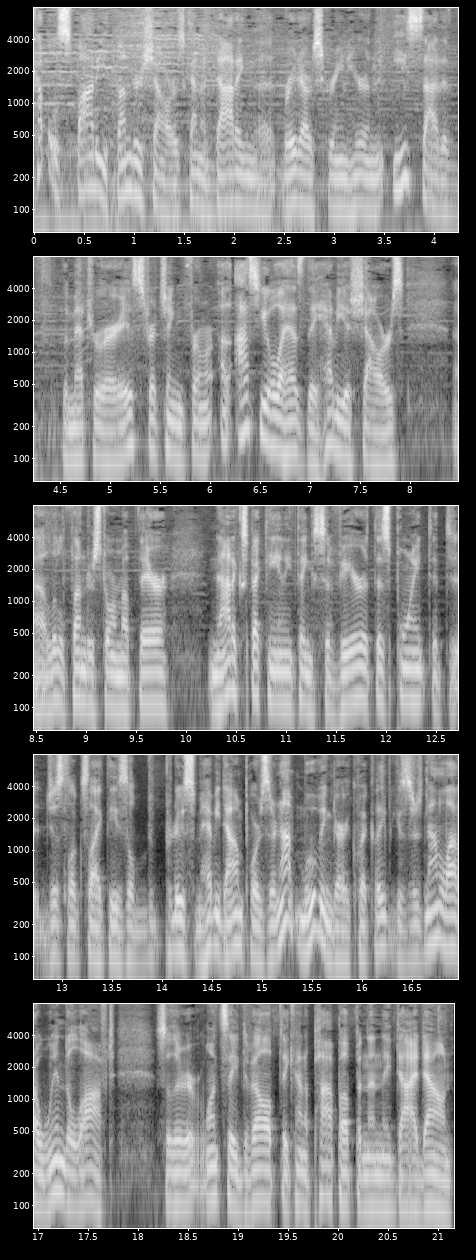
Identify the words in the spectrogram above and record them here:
couple of spotty thunder showers kind of dotting the radar screen here in the east side of the metro area, stretching from uh, Osceola has the heaviest showers. A little thunderstorm up there. Not expecting anything severe at this point. It just looks like these will produce some heavy downpours. They're not moving very quickly because there's not a lot of wind aloft. So they're once they develop, they kind of pop up and then they die down.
